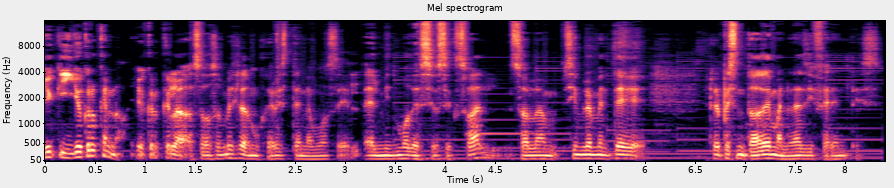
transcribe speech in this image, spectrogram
Yo, yo creo que no. Yo creo que los, hombres y las mujeres tenemos el, mismo deseo sexual, solo, simplemente representado de maneras diferentes.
